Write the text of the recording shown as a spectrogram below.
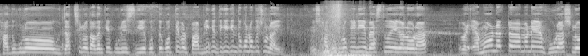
সাধুগুলো যাচ্ছিল তাদেরকে পুলিশ ইয়ে করতে করতে। এবার পাবলিকের দিকে কিন্তু কোনো কিছু নাই। ওই সাধুগুলোকে নিয়ে ব্যস্ত হয়ে গেল ওরা। এবার এমন একটা মানে হুড় আসলো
